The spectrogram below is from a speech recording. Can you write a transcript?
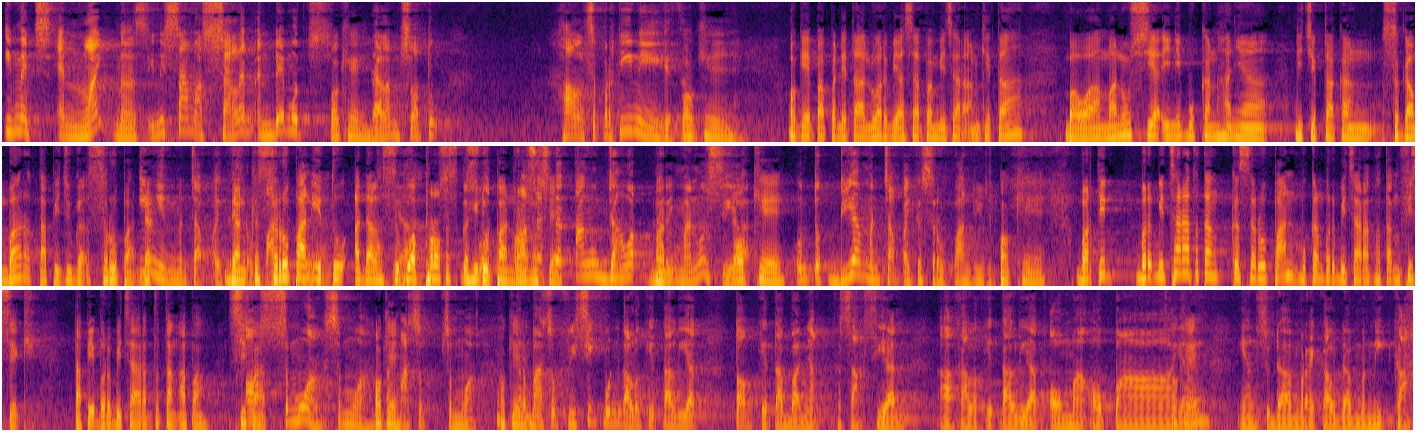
image and likeness ini sama Salem and Demuth Oke. dalam suatu hal seperti ini gitu. Oke. Oke Pak Pendeta, luar biasa pembicaraan kita bahwa manusia ini bukan hanya diciptakan segambar tapi juga serupa dan, Ingin mencapai dan keserupaan ya. itu adalah sebuah Ya. proses kehidupan Suatu proses manusia. dan tanggung jawab dari manusia Oke. untuk dia mencapai keserupaan diri. Oke. Berarti berbicara tentang keserupaan bukan berbicara tentang fisik, tapi berbicara tentang apa? Oh, Sifat. semua, semua, Oke. termasuk semua, Oke. termasuk fisik pun kalau kita lihat, toh kita banyak kesaksian. ah, kalau kita lihat oma, opa Oke. yang yang sudah mereka udah menikah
